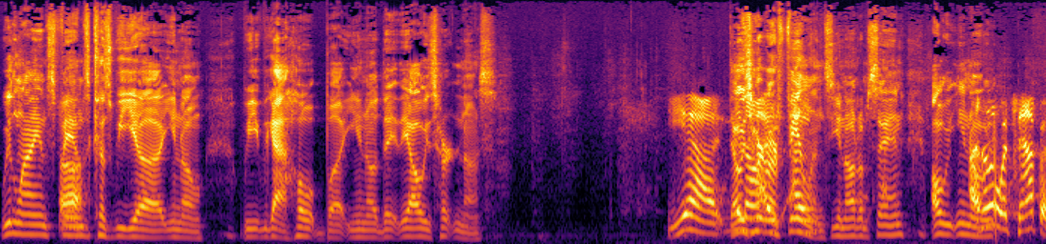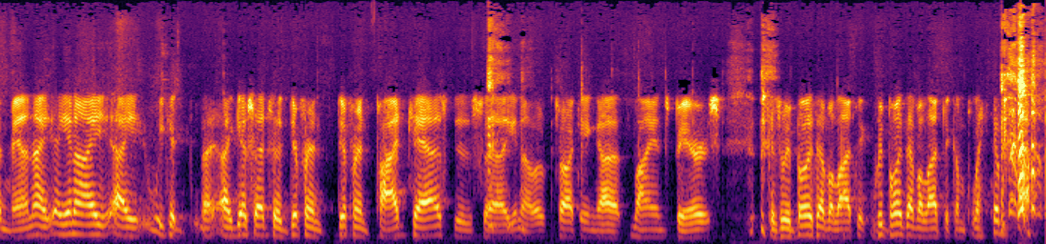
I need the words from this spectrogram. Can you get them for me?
we Lions fans because we, uh, you know, we, we got hope, but you know they they always hurting us. Yeah, you know, hurt I- our feelings. you know what I'm saying? Oh, you know, I don't know what's happened, man. I you know I, I we could I I guess that's a different different podcast. Is uh, you know talking uh, Lions Bears because we both have a lot to we both have a lot to complain about.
